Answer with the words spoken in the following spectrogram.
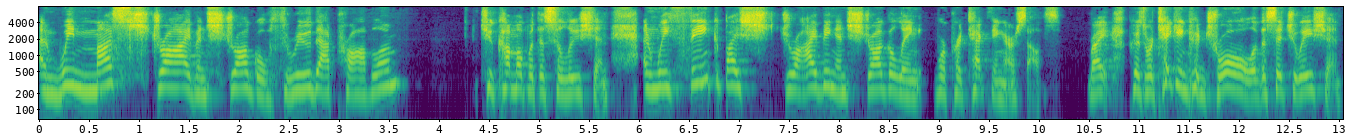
and we must strive and struggle through that problem to come up with a solution. And we think by striving and struggling, we're protecting ourselves, right? Because we're taking control of the situation.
